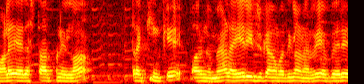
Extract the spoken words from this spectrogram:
மலை ஏற ஸ்டார்ட் பண்ணிடலாம். ட்ரெக்கிங்க்கு பாருங்கள் மேலே ஏறிட்டு இருக்காங்க நிறைய பேர்.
